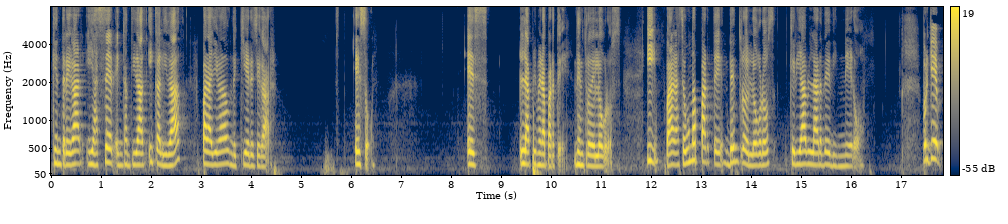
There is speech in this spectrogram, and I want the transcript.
que entregar y hacer en cantidad y calidad para llegar a donde quieres llegar. Eso es la primera parte dentro de logros. Y para la segunda parte, dentro de logros, quería hablar de dinero. Porque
